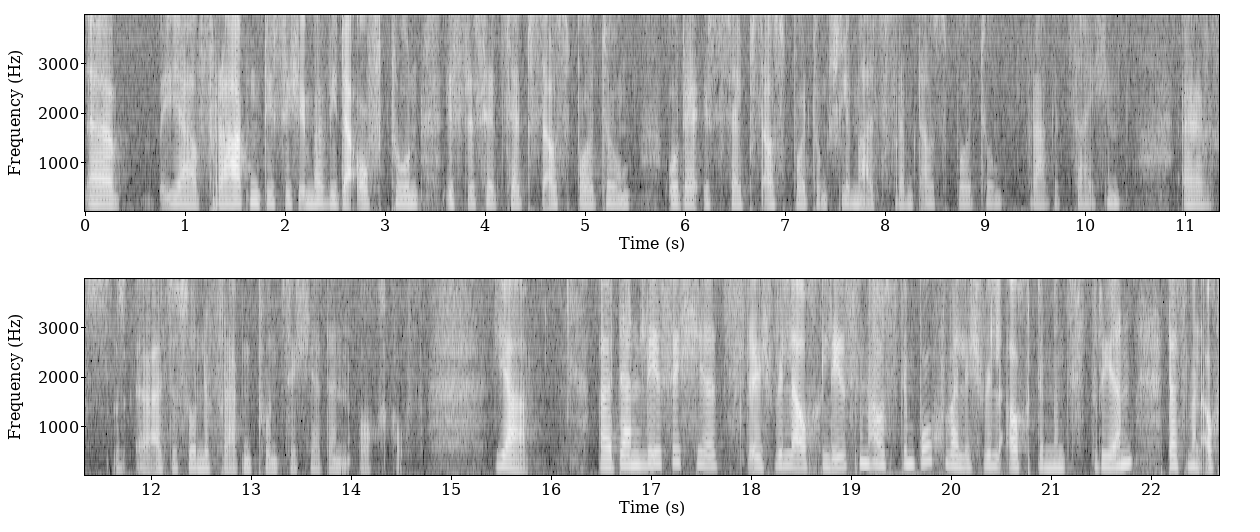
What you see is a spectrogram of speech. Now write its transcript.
äh, ja, Fragen, die sich immer wieder auftun. Ist es jetzt Selbstausbeutung oder ist Selbstausbeutung schlimmer als Fremdausbeutung? Fragezeichen. Äh, also so eine Fragen tun sich ja dann auch auf. Ja, dann lese ich jetzt, ich will auch lesen aus dem Buch, weil ich will auch demonstrieren, dass man auch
